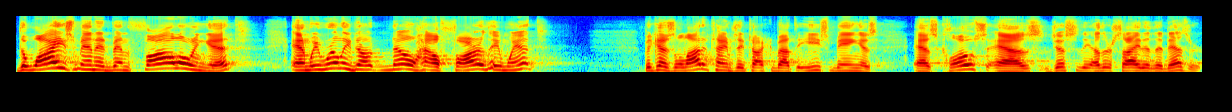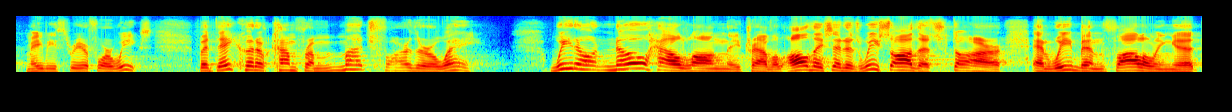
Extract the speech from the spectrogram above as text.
The wise men had been following it, and we really don't know how far they went because a lot of times they talk about the east being as, as close as just the other side of the desert, maybe three or four weeks but they could have come from much farther away. We don't know how long they traveled. All they said is, We saw the star and we've been following it.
